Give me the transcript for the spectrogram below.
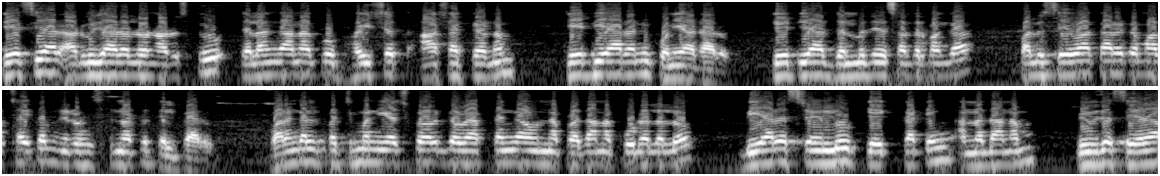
కేసీఆర్ అడుగుజాడల్లో నడుస్తూ తెలంగాణకు భవిష్యత్ ఆశా కిరణం కేటీఆర్ అని కొనియాడారు. కేటీఆర్ జన్మదిన సందర్భంగా పలు సేవా కార్యక్రమాలు సైతం నిర్వహిస్తున్నట్లు తెలిపారు. వరంగల్ పశ్చిమ నియోజకవర్గ వ్యాప్తంగా ఉన్న ప్రధాన కూడళ్ళలో బీఆర్ఎస్ శ్రేణులు కేక్ కటింగ్ అన్నదానం వివిధ సేవా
